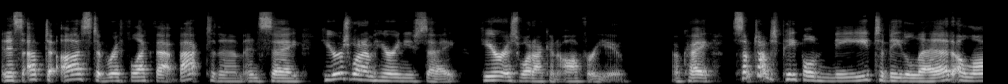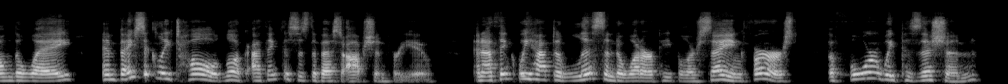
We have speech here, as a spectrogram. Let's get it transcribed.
And it's up to us to reflect that back to them and say, here's what I'm hearing you say. Here is what I can offer you. Okay. Sometimes people need to be led along the way and basically told, look, I think this is the best option for you. And I think we have to listen to what our people are saying first before we position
